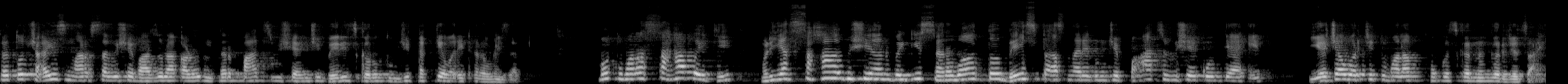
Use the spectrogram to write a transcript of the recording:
तर तो चाळीस मार्क्सचा विषय बाजूला काढून इतर पाच विषयांची बेरीज करून तुमची टक्केवारी ठरवली जाते. मग तुम्हाला सहा पैकी म्हणजे या सहा विषयांपैकी सर्वात बेस्ट असणारे तुमचे पाच विषय कोणते आहेत? याच्यावरची तुम्हाला फोकस करणं गरजेचं आहे.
